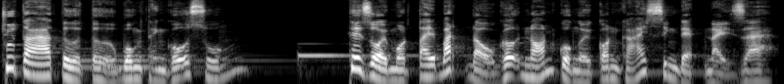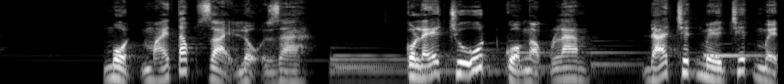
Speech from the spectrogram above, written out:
Chú ta từ từ buông thành gỗ xuống. Thế rồi một tay bắt đầu gỡ nón của người con gái xinh đẹp này ra. Một mái tóc dài lộ ra. Có lẽ chú út của Ngọc Lam Đã chết mê chết mệt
